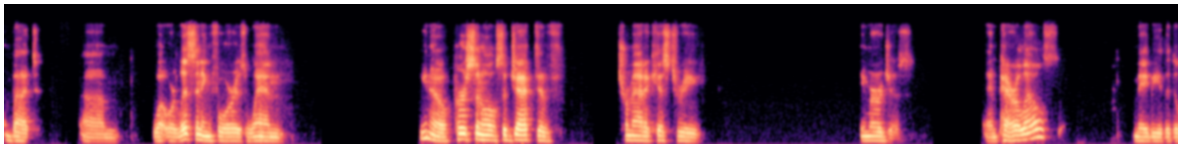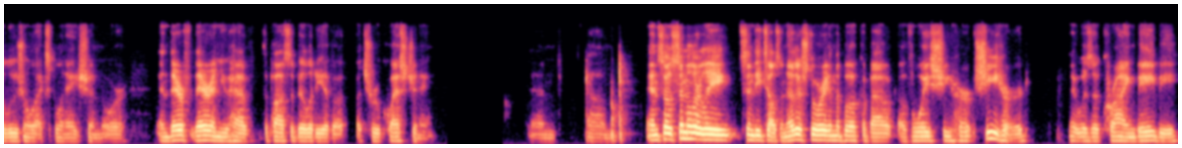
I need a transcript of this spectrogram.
but um, what we're listening for is when, you know, personal, subjective, traumatic history emerges and parallels maybe the delusional explanation or and there therein you have the possibility of a, a true questioning and um, and so similarly, Cindy tells another story in the book about a voice she heard, she heard that was a crying baby.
